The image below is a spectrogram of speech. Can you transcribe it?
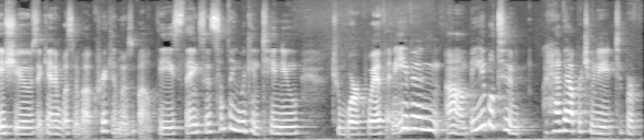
issues. Again, it wasn't about curriculum, it was about these things. It's something we continue to work with, and even um, being able to have the opportunity to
